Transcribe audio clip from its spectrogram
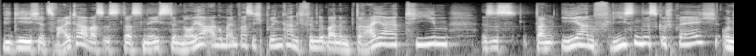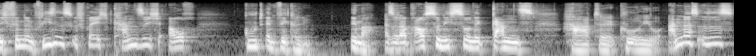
wie gehe ich jetzt weiter? Was ist das nächste neue Argument, was ich bringen kann? Ich finde, bei einem Dreier-Team ist es dann eher ein fließendes Gespräch und ich finde, ein fließendes Gespräch kann sich auch gut entwickeln. Immer. Also da brauchst du nicht so eine ganz harte Choreo. Anders ist es,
